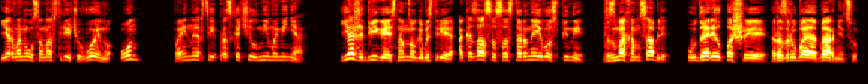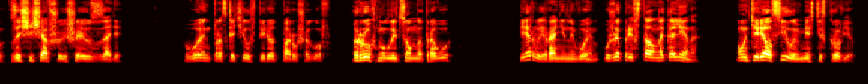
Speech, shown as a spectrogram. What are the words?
я рванулся навстречу воину, он по инерции проскочил мимо меня. Я же, двигаясь намного быстрее, оказался со стороны его спины, взмахом сабли ударил по шее, разрубая бармицу, защищавшую шею сзади. Воин проскочил вперед пару шагов, рухнул лицом на траву. Первый раненый воин уже привстал на колено. Он терял силы вместе с кровью.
